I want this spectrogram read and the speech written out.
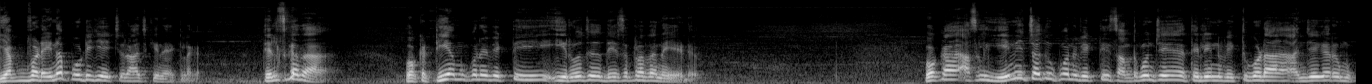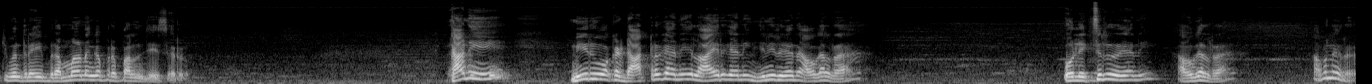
ఎవడైనా పోటీ చేయొచ్చు రాజకీయ నాయకులుగా తెలుసు కదా ఒక టీ అమ్ముకునే వ్యక్తి ఈరోజు దేశ ప్రధాని అయ్యాడు. ఒక అసలు ఏమీ చదువుకోని వ్యక్తి సంతకం చే తెలియని వ్యక్తి కూడా అంజయ్ గారు ముఖ్యమంత్రి అయి బ్రహ్మాండంగా పరిపాలన చేశారు. కానీ మీరు ఒక డాక్టర్ కానీ లాయర్ కానీ ఇంజనీర్ కానీ అవగలరా? ఓ లెక్చరర్ కానీ అవగలరా? అవ్వలేరు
